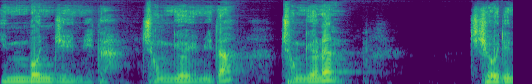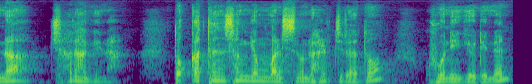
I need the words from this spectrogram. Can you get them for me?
인본주의입니다. 종교입니다. 종교는 교리나 철학이나 똑같은 성경 말씀을 할지라도 구원의 교리는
